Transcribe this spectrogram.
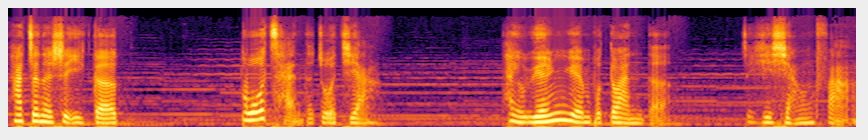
他真的是一个多产的作家。他有源源不断的这些想法，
